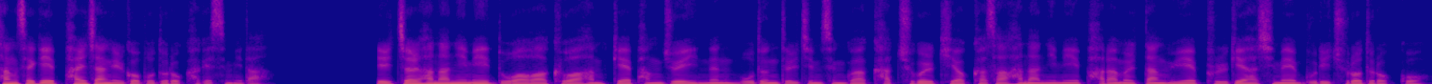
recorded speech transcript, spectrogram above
창세기 8장 읽어보도록 하겠습니다. 1절 하나님이 노아와 그와 함께 방주에 있는 모든 들짐승과 가축을 기억하사 하나님이 바람을 땅 위에 불게 하심에 물이 줄어들었고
